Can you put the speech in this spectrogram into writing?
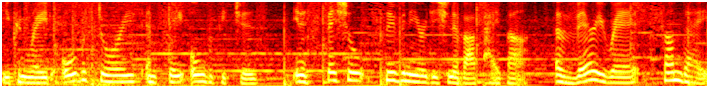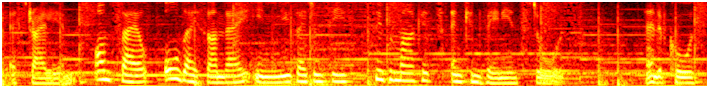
You can read all the stories and see all the pictures in a special souvenir edition of our paper, a very rare Sunday Australian, on sale all day Sunday in newsagencies, supermarkets, and convenience stores. And of course,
